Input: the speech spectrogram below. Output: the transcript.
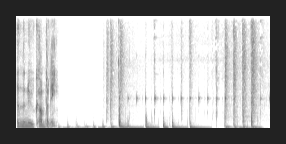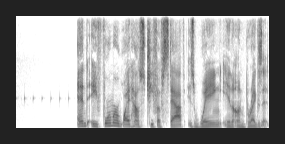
in the new company. And a former White House chief of staff is weighing in on Brexit.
